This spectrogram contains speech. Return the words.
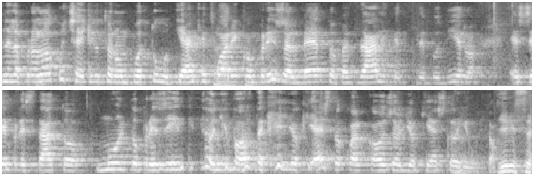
nella Proloco ci aiutano un po' tutti, anche Certo. fuori compreso Alberto Bazzani che devo dirlo è sempre stato molto presente ogni volta che gli ho chiesto qualcosa gli ho chiesto aiuto. Iris,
